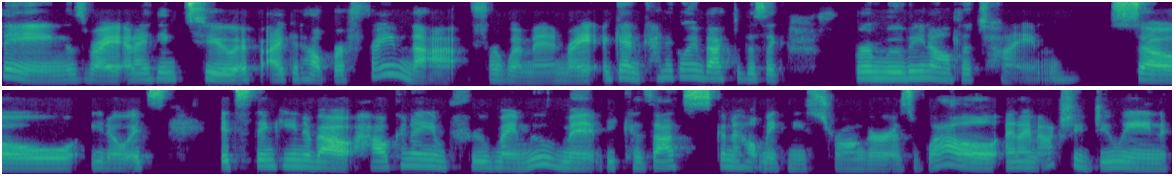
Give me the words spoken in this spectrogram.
things right? And i think too if i could help reframe that for women right? Again kind of going back to this like we're moving all the time. So you know it's it's thinking about how can I improve my movement because that's going to help make me stronger as well. And I'm actually doing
